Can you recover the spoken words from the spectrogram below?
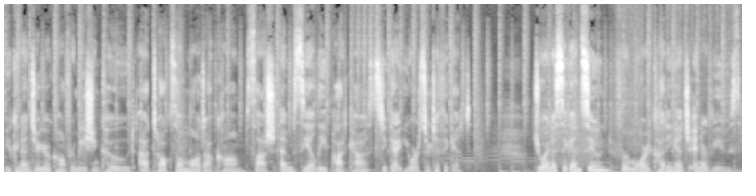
you can enter your confirmation code at talksonlaw.com slash MCLE podcast to get your certificate. Join us again soon for more cutting edge interviews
